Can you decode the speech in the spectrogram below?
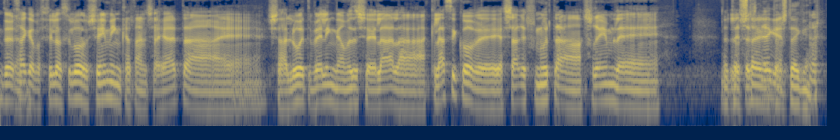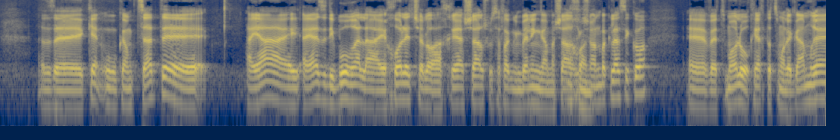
דרך אגב אפילו עשו לו שיימינג קטן שהיה את ה... שאלו את בלינגהם איזה שאלה על הקלאסיקו וישר הפנו את הפריים ל... לטרשטגן. אז אה, כן הוא גם קצת אה, היה, היה איזה דיבור על היכולת שלו אחרי השער שהוא ספג מבלינגהם, השער נכון. הראשון בקלאסיקו, אה, ואתמול הוא הוכיח את עצמו לגמרי,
